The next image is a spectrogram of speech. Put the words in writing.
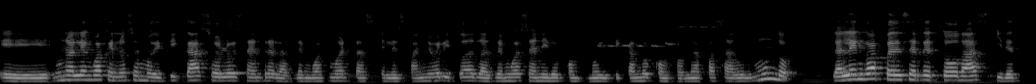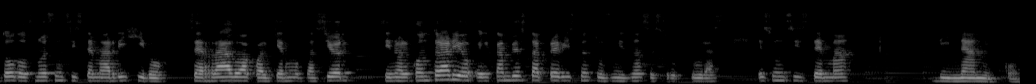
eh, una lengua que no se modifica solo está entre las lenguas muertas. El español y todas las lenguas se han ido modificando conforme ha pasado el mundo. La lengua puede ser de todas y de todos, no es un sistema rígido, cerrado a cualquier mutación, sino al contrario, el cambio está previsto en sus mismas estructuras. Es un sistema dinámico.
